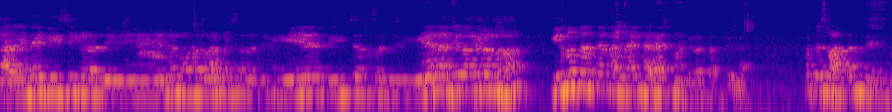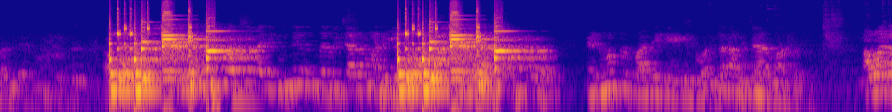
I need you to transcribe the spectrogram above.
ನಾವು ಏನೇ ಡಿ ಸಿಗಳದೀವಿ ಏನೇ ನೋಡಲ್ ಆಫೀಸರ್ ಅದೀವಿ, ಏನ್ ಟೀಚರ್ಸ್ ಅದೀವಿ, ಏನು ಅದೀವಿ ಅಂದ್ರೂ ಇನ್ನೂ ತನಕ ನನ್ನ ಮೇಲೆ ಹರಾಸ್ ಮಾಡಿರೋ ತಪ್ಪಿಲ್ಲ. ಮತ್ತೆ ಸ್ವಾತಂತ್ರ್ಯ ಏನು ಬಂದೆ ಹಿಂದಿನಿಂದ ವಿಚಾರ ಮಾಡಿ ಹೆಣ್ಮಕ್ಳ ಪಾಲಿ ಹೇಗಿದ್ವು ಅಂತ ನಾವು ವಿಚಾರ ಮಾಡಬೇಕು. ಅವಾಗ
